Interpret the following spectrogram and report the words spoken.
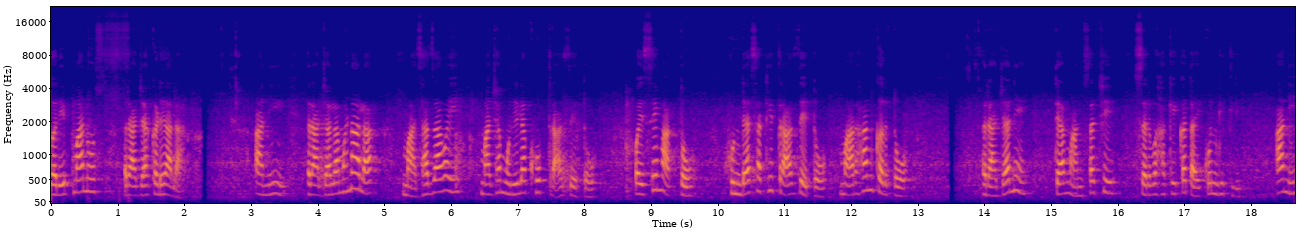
गरीब माणूस राजाकडे आला आणि राजाला म्हणाला माझा जावई माझ्या मुलीला खूप त्रास देतो. पैसे मागतो हुंड्यासाठी त्रास देतो मारहाण करतो. राजाने त्या माणसाची सर्व हकीकत ऐकून घेतली आणि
